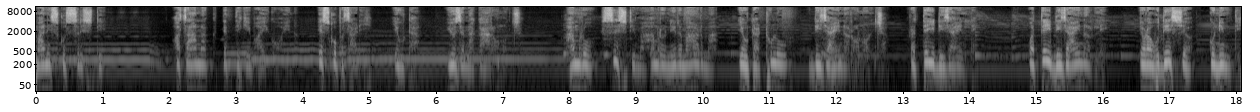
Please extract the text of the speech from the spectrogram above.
मानिसको सृष्टि अचानक त्यत्तिकै भएको होइन। यसको पछाडि एउटा योजनाकार हुनुहुन्छ हाम्रो सृष्टिमा हाम्रो निर्माणमा एउटा ठुलो डिजाइनर हुनुहुन्छ। र त्यही डिजाइनले वा त्यही डिजाइनरले एउटा उद्देश्यको निम्ति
